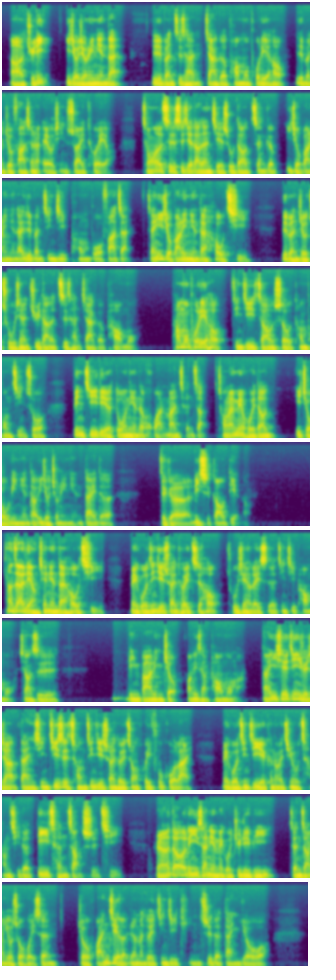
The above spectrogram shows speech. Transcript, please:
啊、举例，一九九零年代，日本资产价格泡沫破裂后，日本就发生了 L 型衰退哦。从二次世界大战结束到整个一九八零年代，日本经济蓬勃发展。在一九八零年代后期，日本就出现了巨大的资产价格泡沫。泡沫破裂后，经济遭受通膨紧缩，并经历了多年的缓慢成长，从来没有回到一九五零年到一九九零年代的这个历史高点哦。那在两千年代后期，美国经济衰退之后，出现了类似的经济泡沫，像是零八零九房地产泡沫嘛。那一些经济学家担心，即使从经济衰退中恢复过来，美国经济也可能会进入长期的低成长时期。然而，到二零一三年，美国 GDP 增长有所回升，就缓解了人们对经济停滞的担忧哦。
